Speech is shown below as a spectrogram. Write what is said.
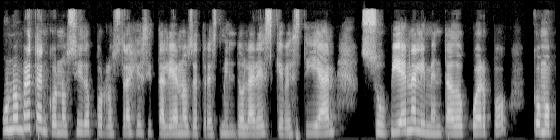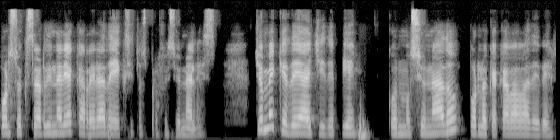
un hombre tan conocido por los trajes italianos de tres mil dólares que vestían su bien alimentado cuerpo como por su extraordinaria carrera de éxitos profesionales. Yo me quedé allí de pie, conmocionado por lo que acababa de ver.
